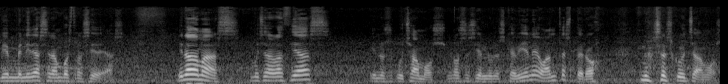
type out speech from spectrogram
bienvenidas serán vuestras ideas. Y nada más, muchas gracias y nos escuchamos. No sé si el lunes que viene o antes, pero nos escuchamos.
